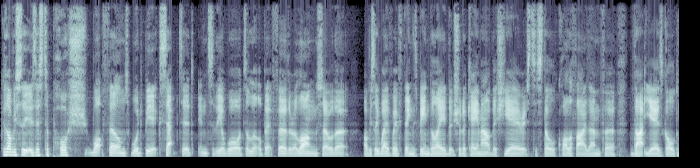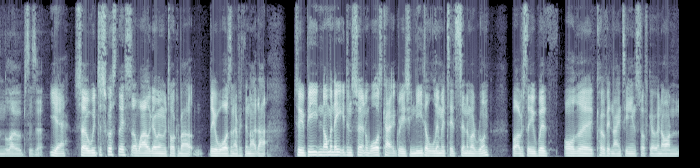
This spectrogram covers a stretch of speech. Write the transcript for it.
because obviously is this to push what films would be accepted into the awards a little bit further along, so that obviously with with things being delayed that should have came out this year, it's to still qualify them for that year's Golden Globes, is it? Yeah. So we discussed this a while ago when we were talking about the awards and everything like that. To be nominated in certain awards categories, you need a limited cinema run. But obviously, with all the COVID 19 stuff going on,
